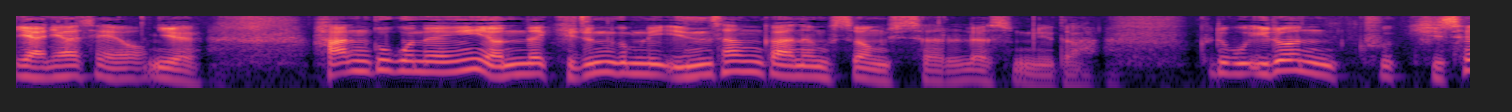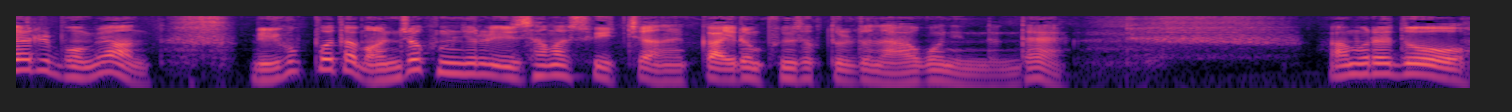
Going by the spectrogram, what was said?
예, 안녕하세요. 예, 한국은행이 연내 기준금리 인상 가능성 시사를 냈습니다. 그리고 이런 그 기세를 보면 미국보다 먼저 금리를 인상할 수 있지 않을까 이런 분석들도 나오곤 있는데 아무래도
